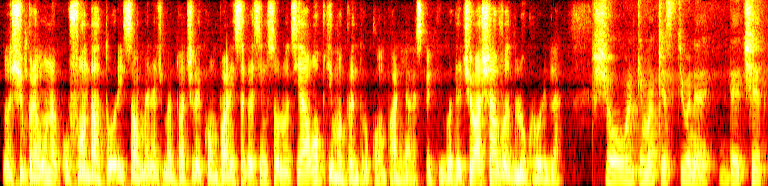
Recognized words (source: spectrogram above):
uh, și împreună cu fondatorii sau managementul acelei companii să găsim soluția optimă pentru compania respectivă. Deci eu așa văd lucrurile. Și o ultimă chestiune. De ce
